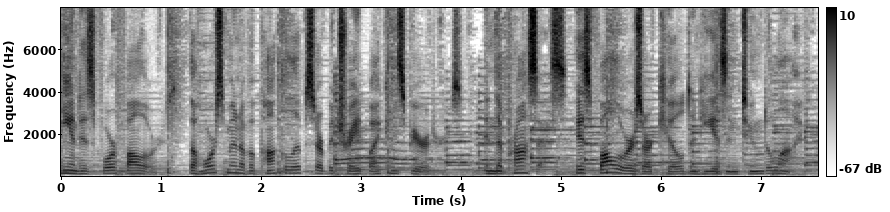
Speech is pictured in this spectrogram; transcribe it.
He and his four followers, the Horsemen of Apocalypse, are betrayed by conspirators. In the process, his followers are killed and he is entombed alive.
